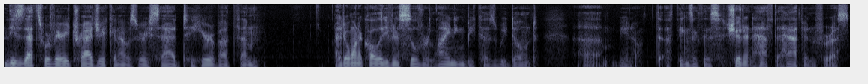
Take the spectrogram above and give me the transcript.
these deaths were very tragic, and I was very sad to hear about them. I don't want to call it even a silver lining because we don't, um, you know, things like this shouldn't have to happen for us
